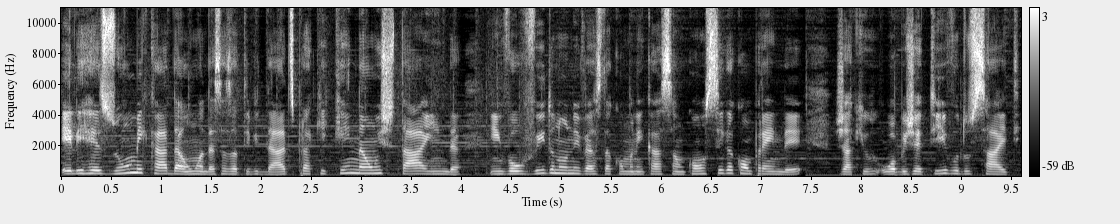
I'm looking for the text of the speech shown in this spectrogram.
Ele resume cada uma dessas atividades para que quem não está ainda envolvido no universo da comunicação consiga compreender, já que o objetivo do site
